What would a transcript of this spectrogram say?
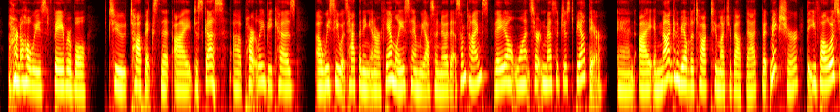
aren't always favorable to topics that I discuss, uh, partly because uh, we see what's happening in our families, and we also know that sometimes they don't want certain messages to be out there. And I am not going to be able to talk too much about that, but make sure that you follow us.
